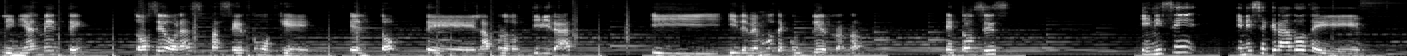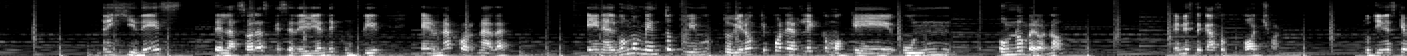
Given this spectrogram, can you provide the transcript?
linealmente, 12 horas va a ser como que el top de la productividad y, y debemos de cumplirlo, ¿no? Entonces, en ese, en ese grado de, rigidez de las horas que se debían de cumplir en una jornada, en algún momento tuvieron que ponerle como que un, un número, ¿no? En este caso, 8. Tú tienes que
